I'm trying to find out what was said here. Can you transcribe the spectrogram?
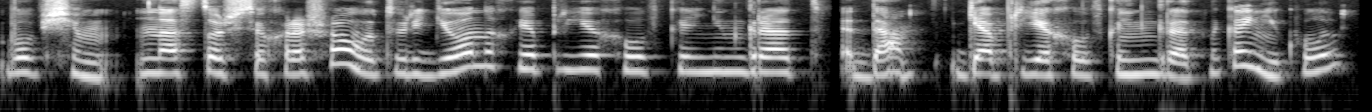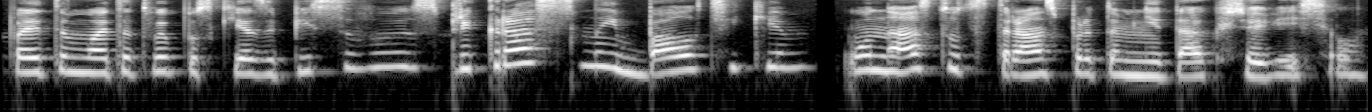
В общем, у нас тоже все хорошо. Вот в регионах я приехала в Калининград. Да, я приехала в Калининград на каникулы, поэтому этот выпуск я записываю с прекрасной Балтики. У нас тут с транспортом не так все весело.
